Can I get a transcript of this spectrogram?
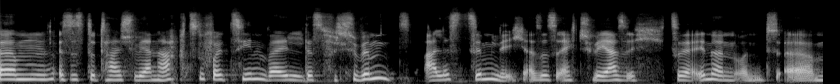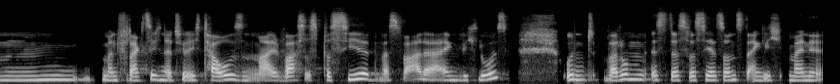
Ähm, es ist total schwer nachzuvollziehen, weil das verschwimmt alles ziemlich. Also es ist echt schwer, sich zu erinnern. Und ähm, man fragt sich natürlich tausendmal, was ist passiert, was war da eigentlich los und warum ist das, was ja sonst eigentlich meine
